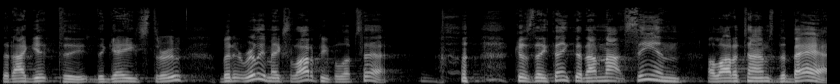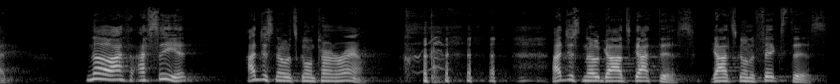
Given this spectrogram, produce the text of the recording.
that I get to, to gaze through, but it really makes a lot of people upset because they think that I'm not seeing a lot of times the bad. No, I, I see it. I just know it's going to turn around. I just know God's got this. God's going to fix this.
